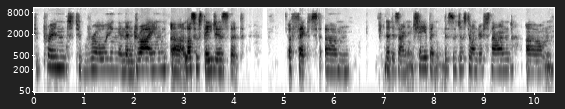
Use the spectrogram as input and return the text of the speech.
to print to growing and then drying, uh, lots of stages that affect um, the design and shape. And this is just to understand um,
